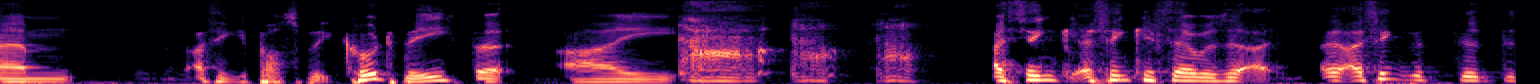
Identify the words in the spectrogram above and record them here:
Um, I think he possibly could be, but I I think I think if there was a I I think that the, the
